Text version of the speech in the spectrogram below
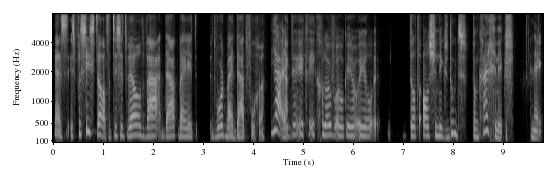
Ja, het is, is precies dat. Het is het wel het wa- daad bij het het woord bij de daad voegen. Ja, Ja. Ik, denk, ik, ik geloof ook heel, heel dat als je niks doet, dan krijg je niks. Nee,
